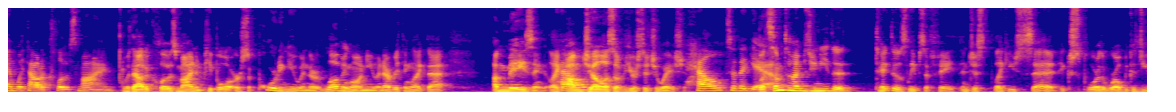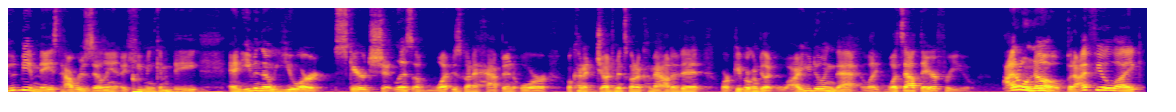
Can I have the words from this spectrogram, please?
And without a closed mind. without a closed mind and people are supporting you and they're loving on you and everything like that amazing like i'm jealous of your situation Hell to the yeah. but sometimes you need to take those leaps of faith and just like you said explore the world because you'd be amazed how resilient a human can be and even though you are scared shitless of what is going to happen or what kind of judgment's going to come out of it or people are going to be like why are you doing that like what's out there for you i don't know but i feel like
